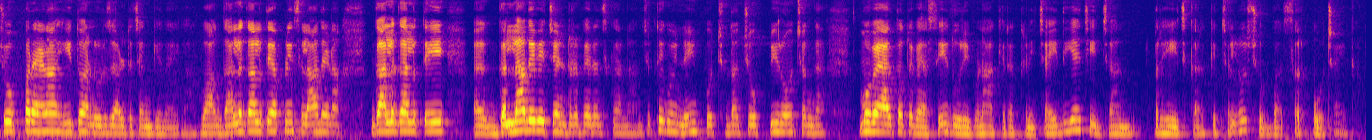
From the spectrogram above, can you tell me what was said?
ਚੁੱਪ ਰਹਿਣਾ ਹੀ ਤੁਹਾਨੂੰ ਰਿਜ਼ਲਟ ਚੰਗੇ ਦੇਗਾ ਵਾ ਗੱਲ ਗੱਲ ਤੇ ਆਪਣੀ ਸਲਾਹ ਦੇਣਾ ਗੱਲ ਗੱਲ ਤੇ ਗੱਲਾਂ ਦੇ ਵਿੱਚ ਇੰਟਰਫੇਰੈਂਸ ਕਰਨਾ, ਜਿੱਥੇ ਕੋਈ ਨਹੀਂ ਪੁੱਛਦਾ, ਚੁੱਪ ਹੀ ਰਹੋ ਚੰਗਾ। ਮੋਬਾਈਲ ਤੋਂ ਤੇ ਵੈਸੇ ਹੀ ਦੂਰੀ ਬਣਾ ਕੇ ਰੱਖਣੀ ਚਾਹੀਦੀ ਹੈ ਚੀਜ਼ਾਂ ਪਰਹੇਜ਼ ਕਰਕੇ ਚੱਲੋ, ਸ਼ੁਭ ਅਸਰ ਹੋ ਜਾਏਗਾ।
